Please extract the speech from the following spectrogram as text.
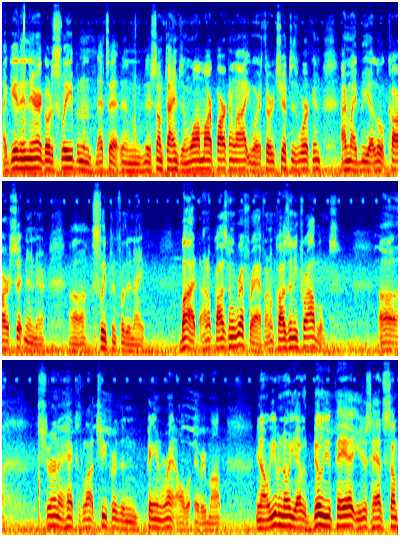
I get in there, I go to sleep, and then that's it. And there's sometimes in Walmart parking lot where third shift is working, I might be a little car sitting in there, uh, sleeping for the night. But I don't cause no riffraff. I don't cause any problems. Uh, sure in the heck is a lot cheaper than paying rent all every month. You know, even though you have the ability to pay it, you just have some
